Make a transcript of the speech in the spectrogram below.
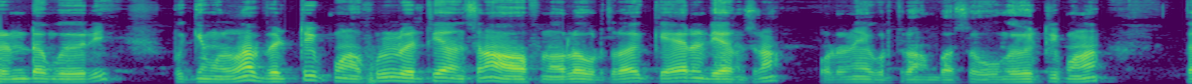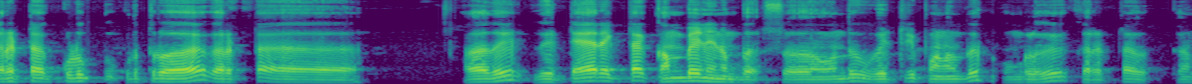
ரெண்டு ஐம்பது வரி புக்கிங் பண்ணலாம் வெற்றி போனால் ஃபுல் வெற்றியாக இருந்துச்சுன்னா ஆஃப் அன் ஹவரில் கொடுத்துருவாங்க. கேரண்டியாக இருந்துச்சுன்னா உடனே கொடுத்துருவாங்க. பஸ் உங்கள் வெற்றி போனால் கரெக்டாக கொடுக்கு கொடுத்துருவாங்க. கரெக்டாக அதாவது இது டேரெக்டாக கம்பெனி நம்பர் ஸோ வந்து வெற்றி பணம் வந்து உங்களுக்கு கரெக்டாக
